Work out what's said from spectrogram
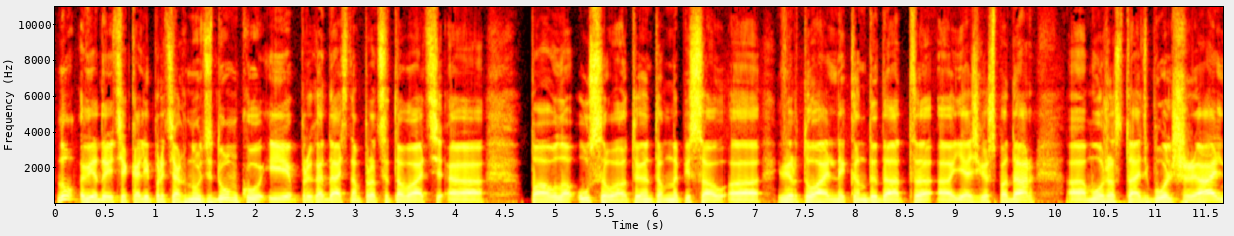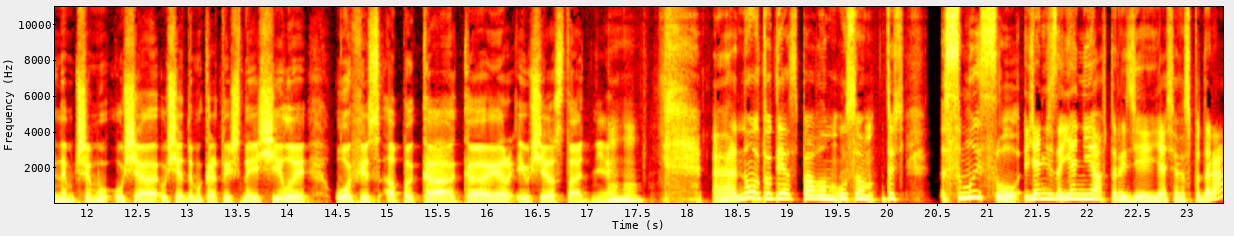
Ну, ведаеце, калі працягнуць думку і прыгадаць нам працытаваць э, Павла Усова то ён там напісаў віртуальны кандыдат Ясь Гаспадар можа стаць больш рэальным чым уся усе дэмакратычныя сілы офіс, АПК, КР і ўсе астатнія Ну тут я с Павлом усом то есть смысл я не знаю я не автор идеи яся гаспадара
